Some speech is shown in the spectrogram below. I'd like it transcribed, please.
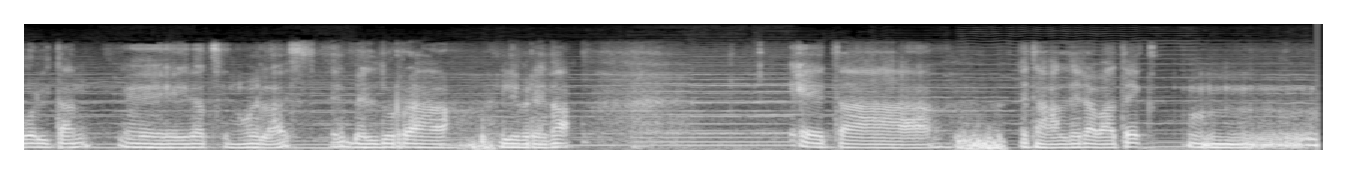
bueltan e, idatzi nuela, ez? E, beldurra libre da. Eta, eta galdera batek mm,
